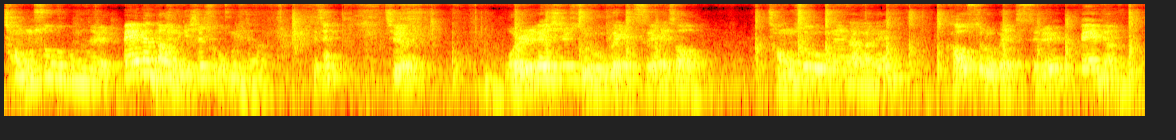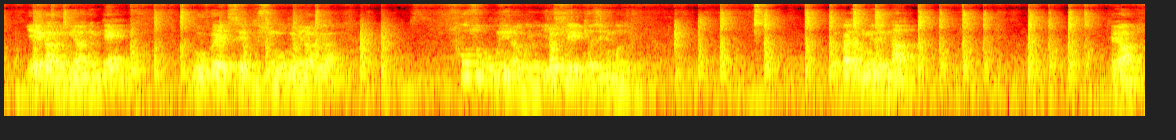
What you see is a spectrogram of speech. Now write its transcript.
정수 부분을 빼면 나오는 게 실수 부분이잖아. 그지? 즉 원래 실수 로그 x에서 정수 부분에 해당하는 가우스 로그 x를 빼면 얘가 의미하는 게 로그 x의 무슨 부분이라고요? 소수 부분이라고요. 이렇게 읽혀지는 거죠. 여기까지 정리됐나? 돼요?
